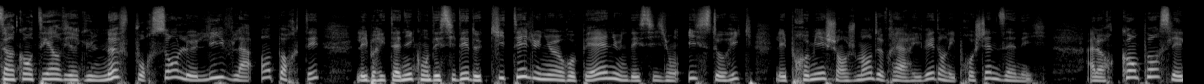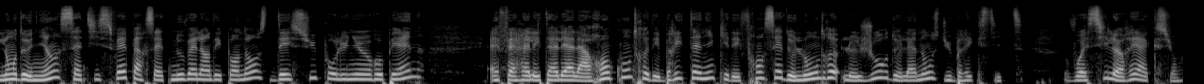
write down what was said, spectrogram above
51,9%, le livre l'a emporté. Les Britanniques ont décidé de quitter l'Union européenne, une décision historique. Les premiers changements devraient arriver dans les prochaines années. Alors qu'en pensent les Londoniens, satisfaits par cette nouvelle indépendance, déçus pour l'Union européenne? FRL est allé à la rencontre des Britanniques et des Français de Londres le jour de l'annonce du Brexit. Voici leur réaction.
